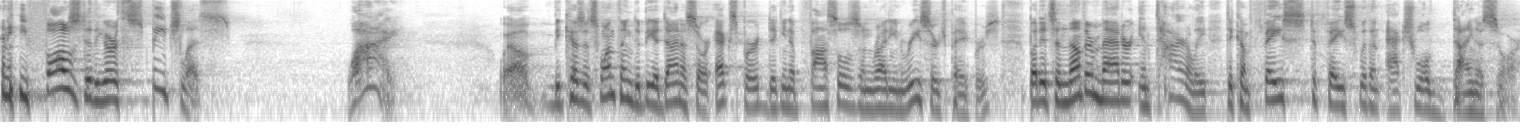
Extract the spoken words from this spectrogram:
And he falls to the earth speechless. Why? Well, because it's one thing to be a dinosaur expert, digging up fossils and writing research papers, but it's another matter entirely to come face to face with an actual dinosaur.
